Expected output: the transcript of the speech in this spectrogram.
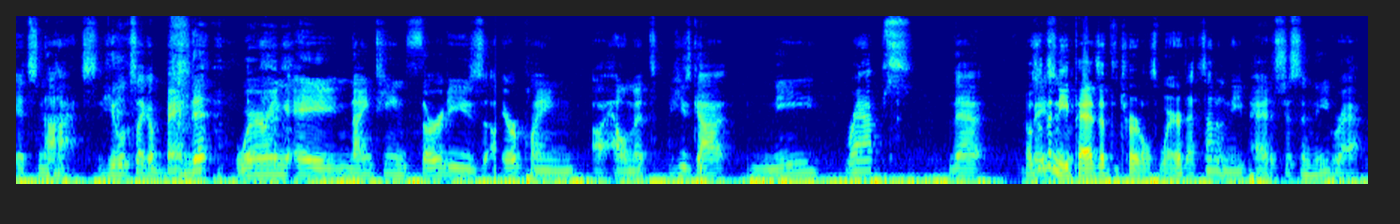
it's not. He looks like a bandit wearing a 1930s airplane uh, helmet. He's got knee wraps that. Those are the knee pads that the turtles wear. That's not a knee pad. It's just a knee wrap.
